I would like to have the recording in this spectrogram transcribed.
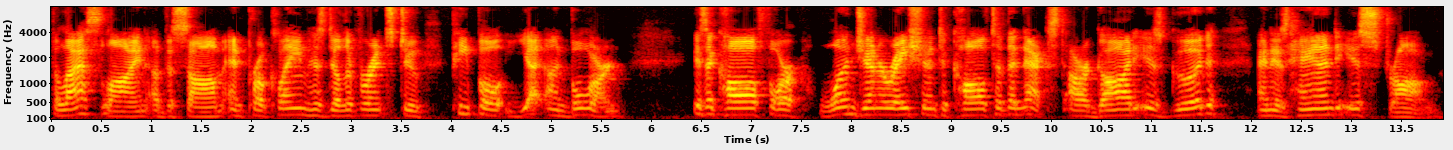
The last line of the psalm, and proclaim his deliverance to people yet unborn, is a call for one generation to call to the next. Our God is good and his hand is strong.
